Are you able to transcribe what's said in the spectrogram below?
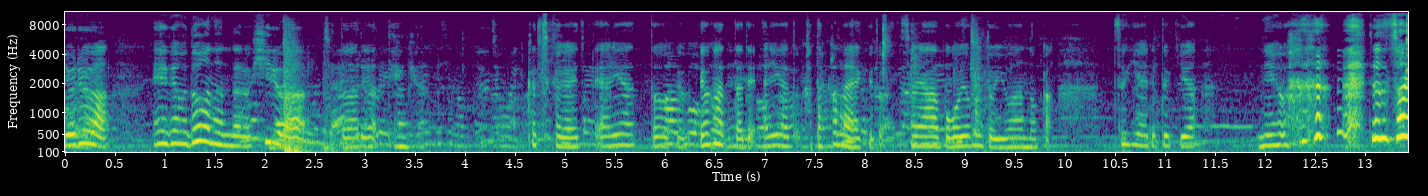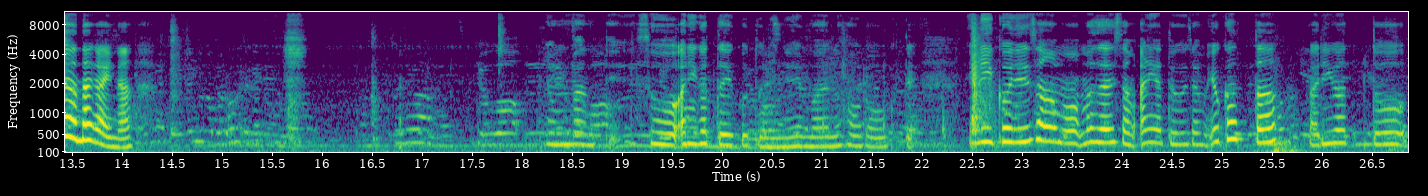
夜はえー、でもどうなんだろう。昼はちょっとあれやってんけど勝ち輝いてて。ありがとう。よかったで。ありがとう。カタカナやけど。それは棒読みと言わんのか。次やるときはね ちょっとそれは長いな。4番手。そうありがたいことにね前の方が多くて。エリコジさんもまさしさんもありがとうございます。よかった。ありがとう。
